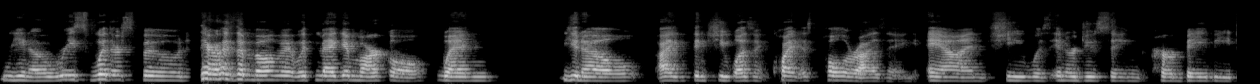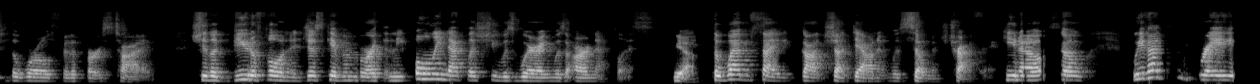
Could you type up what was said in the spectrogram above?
you know, Reese Witherspoon. There was a moment with Meghan Markle when, you know, I think she wasn't quite as polarizing and she was introducing her baby to the world for the first time. She looked beautiful and had just given birth, and the only necklace she was wearing was our necklace. Yeah. The website got shut down. It was so much traffic, you know? So we've had some great,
